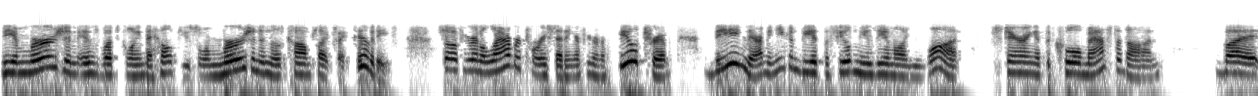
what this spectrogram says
the immersion is what's going to help you. So immersion in those complex activities. So if you're in a laboratory setting or if you're in a field trip, being there, I mean, you can be at the field museum all you want, staring at the cool mastodon, but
